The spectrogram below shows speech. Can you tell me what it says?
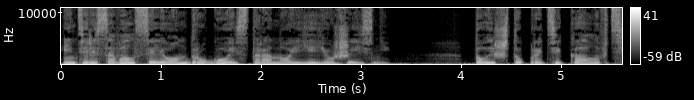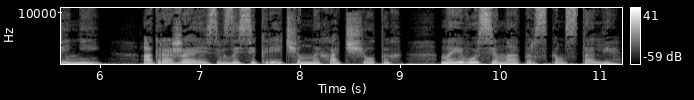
Интересовался ли он другой стороной ее жизни? Той, что протекала в тени, отражаясь в засекреченных отчетах на его сенаторском столе.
